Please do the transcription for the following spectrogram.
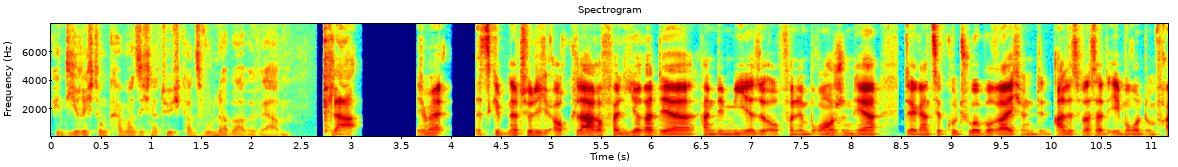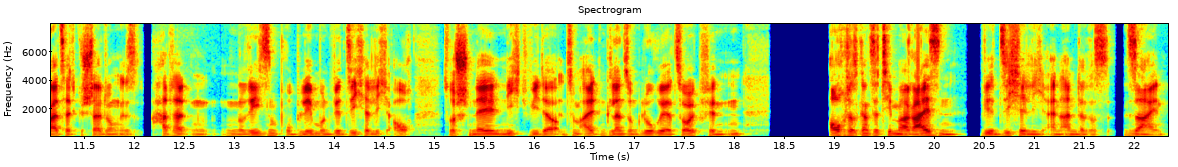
in die Richtung kann man sich natürlich ganz wunderbar bewerben. Klar. Ich meine, es gibt natürlich auch klare Verlierer der Pandemie, also auch von den Branchen her. Der ganze Kulturbereich und alles, was halt eben rund um Freizeitgestaltung ist, hat halt ein, ein Riesenproblem und wird sicherlich auch so schnell nicht wieder zum alten Glanz und Gloria zurückfinden. Auch das ganze Thema Reisen wird sicherlich ein anderes sein.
